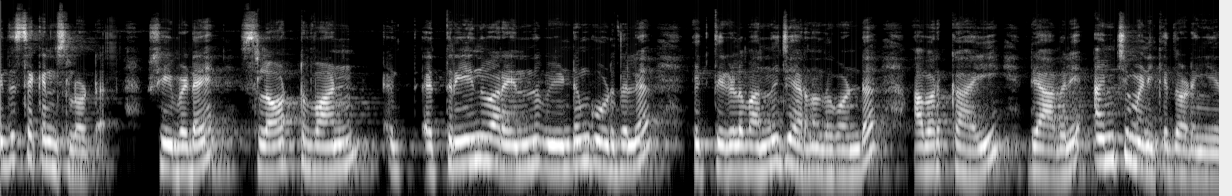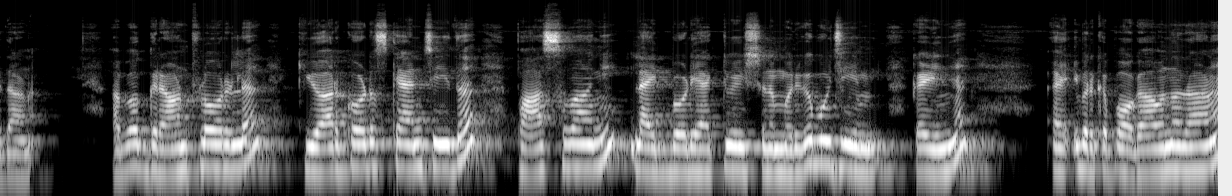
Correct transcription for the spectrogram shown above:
ഇത് സെക്കൻഡ് സ്ലോട്ട് പക്ഷേ ഇവിടെ സ്ലോട്ട് വൺ ത്രീ എന്ന് പറയുന്നത് വീണ്ടും കൂടുതൽ വ്യക്തികൾ വന്നു ചേർന്നതുകൊണ്ട് അവർക്കായി രാവിലെ അഞ്ച് മണിക്ക് തുടങ്ങിയതാണ്. അപ്പോൾ ഗ്രൗണ്ട് ഫ്ലോറിൽ ക്യു ആർ കോഡ് സ്കാൻ ചെയ്ത് പാസ് വാങ്ങി ലൈറ്റ് ബോഡി ആക്ടിവേഷനും മുരുകപൂജയും കഴിഞ്ഞ് ഇവർക്ക് പോകാവുന്നതാണ്.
